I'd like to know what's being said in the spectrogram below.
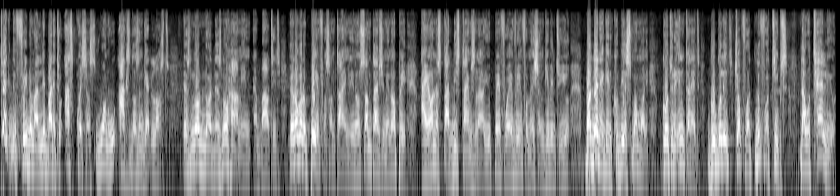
take the freedom and liberty to ask questions. One who asks doesn't get lost. There's no, no there's no harm in about it. You're not going to pay for some time. You know, sometimes you may not pay. I understand these times now you pay for every information given to you. But then again, it could be a small money. Go to the internet, Google it, check for look for tips that will tell you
